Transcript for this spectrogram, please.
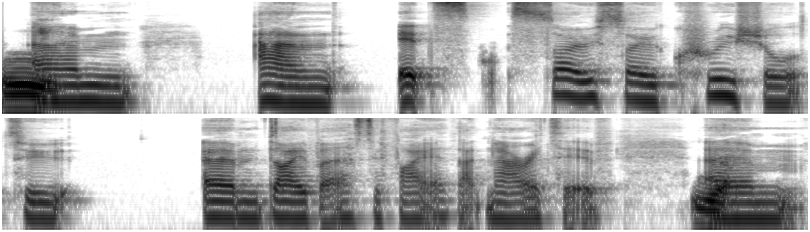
Mm. Um, and it's so, so crucial to um, diversify that narrative. Yeah. Um,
